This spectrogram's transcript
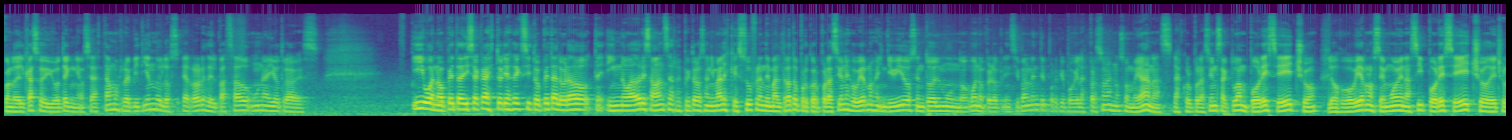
con lo del caso de Vivotecnia. O sea, estamos repitiendo los errores del pasado una y otra vez. Y bueno, PETA dice acá, historias de éxito. PETA ha logrado innovadores avances respecto a los animales que sufren de maltrato por corporaciones, gobiernos e individuos en todo el mundo. Bueno, pero principalmente porque, porque las personas no son veganas. Las corporaciones actúan por ese hecho, los gobiernos se mueven así por ese hecho. De hecho,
